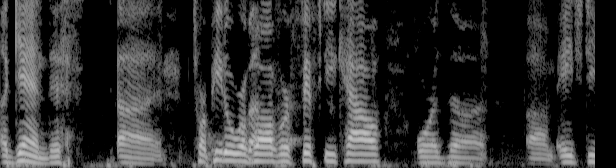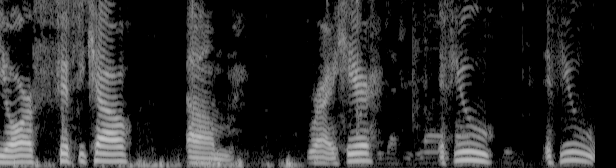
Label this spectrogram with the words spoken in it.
again, this uh, torpedo revolver 50 cal or the um, HDR 50 cal um, right here. If you if you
